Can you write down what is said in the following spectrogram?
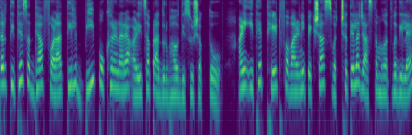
तर तिथे सध्या फळातील बी पोखरणाऱ्या अळीचा प्रादुर्भाव दिसू शकतो. आणि इथे थेट फवारणीपेक्षा स्वच्छतेला जास्त महत्त्व दिलंय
